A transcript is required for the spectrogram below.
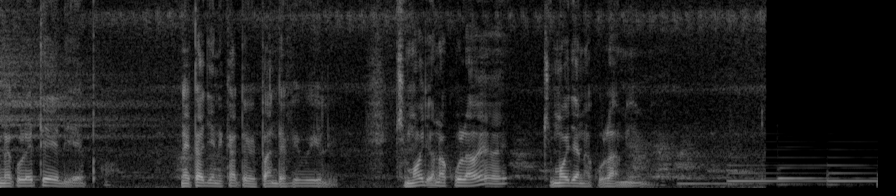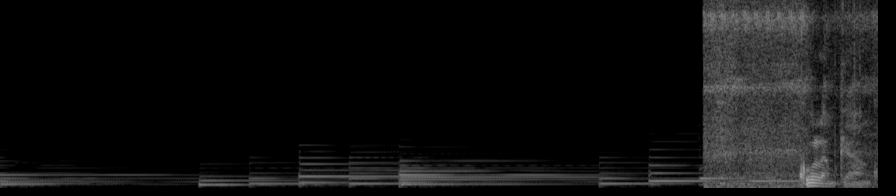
Nimekuletea iliepo, nahitaji nikate vipande viwili, kimoja unakula wewe, kimoja nakula mimi. Kula mke wangu.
